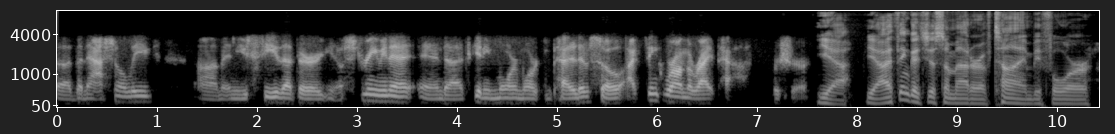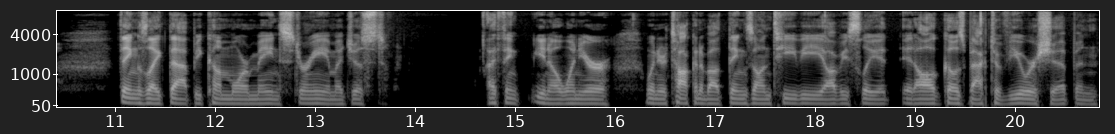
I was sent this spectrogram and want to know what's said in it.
uh, the National League. Um, and you see that they're you know streaming it and uh, it's getting more and more competitive. So I think we're on the right path for sure. Yeah, yeah. I think it's just a matter of time before things like that become more mainstream. I just I think, you know, when you're when you're talking about things on TV, obviously it, it all goes back to viewership and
